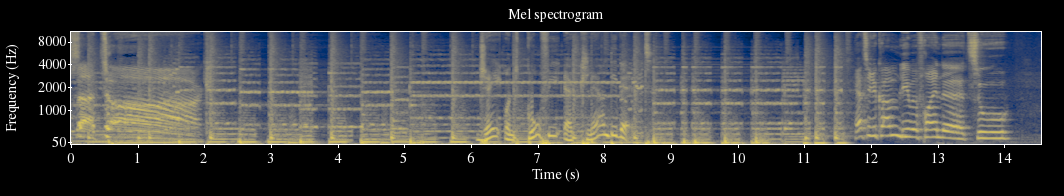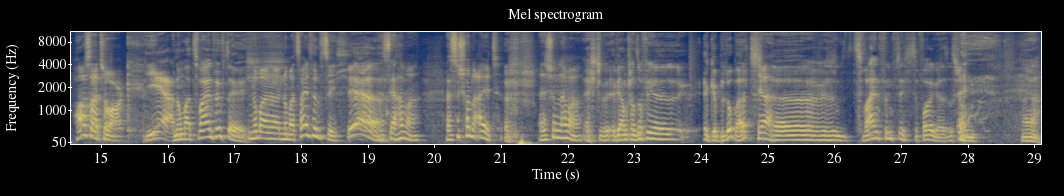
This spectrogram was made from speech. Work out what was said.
Hossa Talk. Jay und Goofy erklären die Welt. Herzlich willkommen, liebe Freunde, zu Hossa Talk. Yeah, Nummer 52. Nummer, Nummer 52. Yeah. Das ist der Hammer. Das ist schon alt. Das ist schon ein Hammer. Echt, wir haben schon so viel geblubbert. Ja. Äh, 52. Folge, das ist schon, naja.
